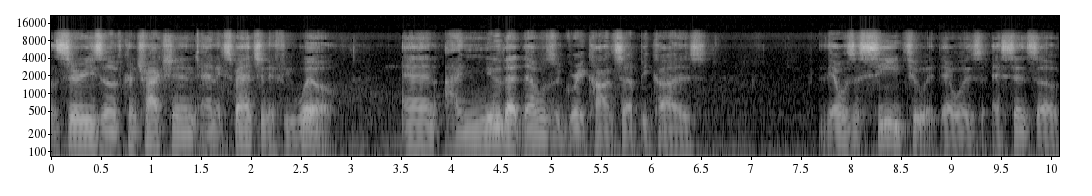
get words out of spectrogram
A series of contraction and expansion, if you will. And I knew that that was a great concept because there was a seed to it. There was a sense of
